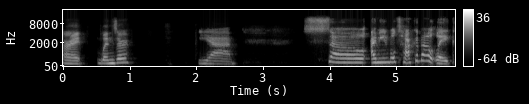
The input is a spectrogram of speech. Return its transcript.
All right. Linzer? Yeah. So, I mean, we'll talk about like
